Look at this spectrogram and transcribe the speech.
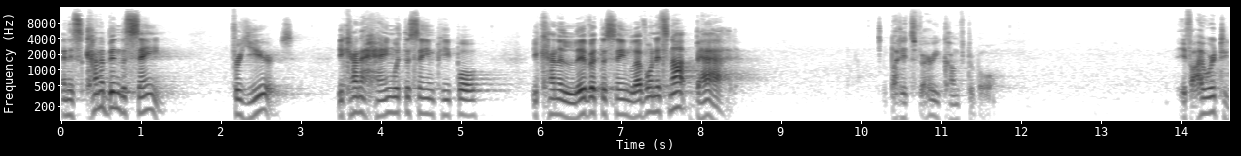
and it's kind of been the same for years. You kind of hang with the same people, you kind of live at the same level, and it's not bad, but it's very comfortable. If I were to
